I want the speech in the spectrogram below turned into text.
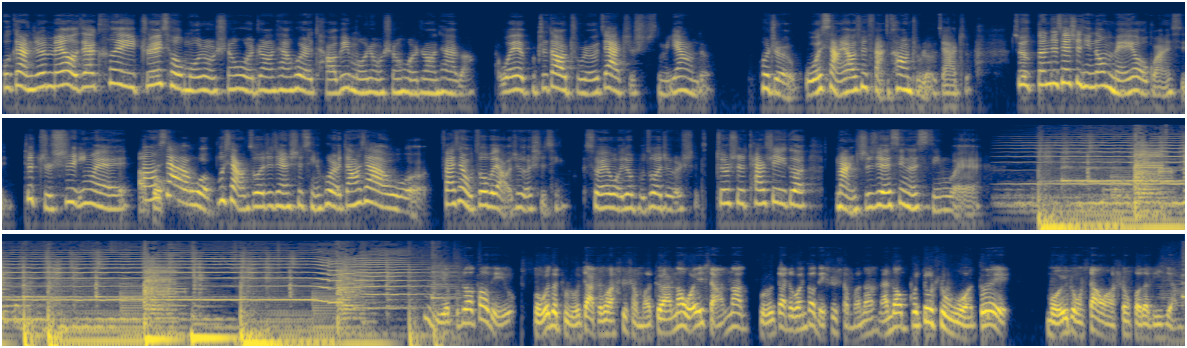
我感觉没有在刻意追求某种生活状态或者逃避某种生活状态吧。我也不知道主流价值是怎么样的，或者我想要去反抗主流价值，就跟这些事情都没有关系。就只是因为当下我不想做这件事情，或者当下我发现我做不了这个事情，所以我就不做这个事情。就是它是一个蛮直觉性的行为。也不知道到底所谓的主流价值观是什么，对啊，那我也想，那主流价值观到底是什么呢？难道不就是我对某一种向往生活的理解吗？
